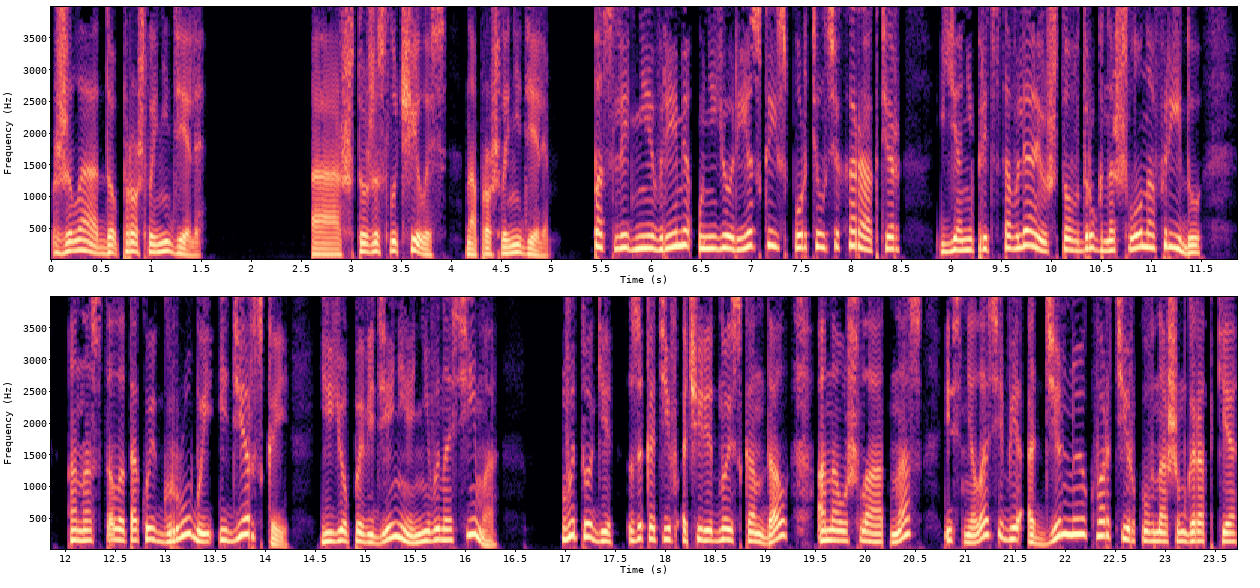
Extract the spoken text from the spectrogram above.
Жила до прошлой недели». «А что же случилось на прошлой неделе?» «Последнее время у нее резко испортился характер. Я не представляю, что вдруг нашло на Фриду. Она стала такой грубой и дерзкой, ее поведение невыносимо. В итоге, закатив очередной скандал, она ушла от нас и сняла себе отдельную квартирку в нашем городке.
